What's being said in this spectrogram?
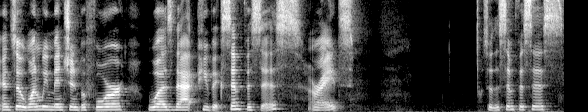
and so one we mentioned before was that pubic symphysis. All right, so the symphysis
